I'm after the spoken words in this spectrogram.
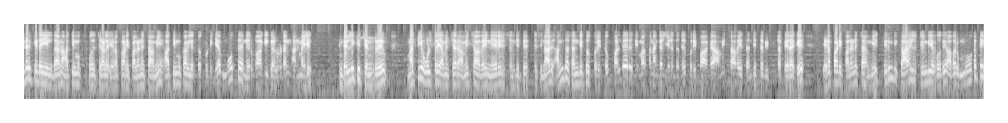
இதற்கிடையில் தான் அதிமுக பொதுச் செயலாளர் எடப்பாடி பழனிசாமி அதிமுகவில் இருக்கக்கூடிய மூத்த நிர்வாகிகளுடன் அண்மையில் டெல்லிக்கு சென்று மத்திய உள்துறை அமைச்சர் அமித்ஷாவை நேரில் சந்தித்து பேசினார். அந்த சந்திப்பு குறித்தும் பல்வேறு விமர்சனங்கள் எழுந்தது. குறிப்பாக அமித்ஷாவை சந்தித்து விட்ட பிறகு எடப்பாடி பழனிசாமி திரும்பி காரில் திரும்பிய போது அவர் முகத்தை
